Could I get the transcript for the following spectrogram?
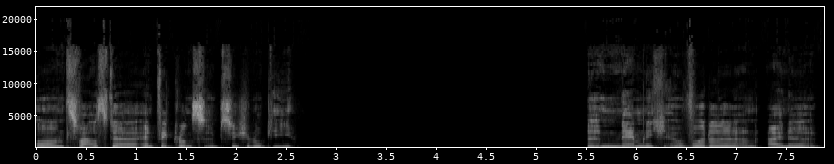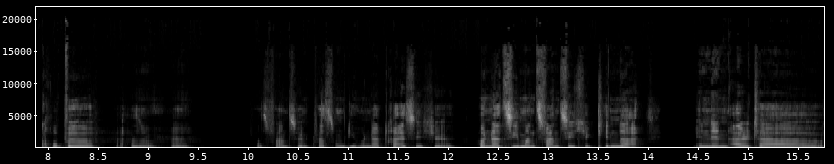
Und zwar aus der Entwicklungspsychologie. Äh, Nämlich wurde eine Gruppe, also äh, was waren es, irgendwas um die 130, äh, 127 Kinder in den Alter,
